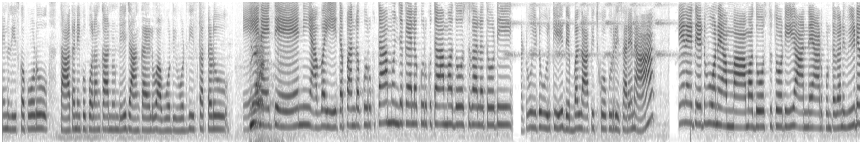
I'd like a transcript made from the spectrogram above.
నిన్ను తీసుకపోడు. తాత నీకు పొలం కాడ నుండి జాంకాయలు అవోటి ఇవోటి తీసుకొస్తాడు. నేనైతే నీ అవ్వ ఈత పండ్ల కురుకుతా ముంజకాయల కురుకుతా మా దోస్తుగాళ్ళతోటి అటు ఇటు ఊరికి దెబ్బలు తాకించుకోకుర్రి సరేనా? నేనైతే ఎటు పోనే అమ్మా మా దోస్తుతోటి ఆన్నే ఆడుకుంటా గాని వీడే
